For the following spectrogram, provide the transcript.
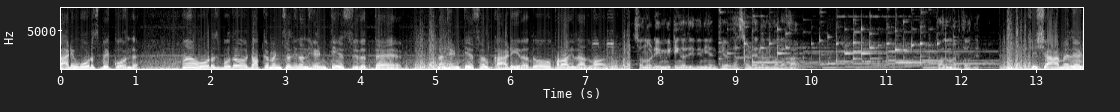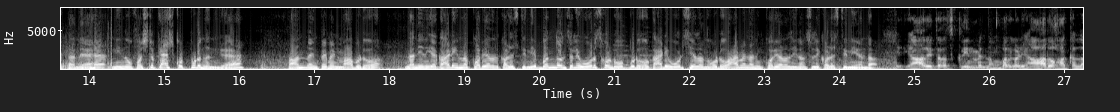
ಗಾಡಿ ಓಡಿಸ್ಬೇಕು ಅಂದೆ ಹಾಂ ಓಡಿಸ್ಬೋದು. ಡಾಕ್ಯುಮೆಂಟ್ಸಲ್ಲಿ ನನ್ನ ಹೆಂಡತಿ ಹೆಸರಿರುತ್ತೆ ನನ್ನ ಹೆಂಡತಿ ಹೆಸರಲ್ಲಿ ಗಾಡಿ ಇರೋದು. ಪರವಾಗಿಲ್ಲ ಅಲ್ವಾ ಅದು? ಸೊ ನೋಡಿ ಮೀಟಿಂಗಲ್ಲಿ ಇದ್ದೀನಿ ಅಂತ ಹೇಳ್ದ ಸಡೆ ನನ್ನ ಮಗ ಕಾಲ್ ಮಾಡ್ತಾನೆ ಶಿಷ್ಯ ಆಮೇಲೆ ಹೇಳ್ತಾನೆ ನೀನು ಫಸ್ಟು ಕ್ಯಾಶ್ ಕೊಟ್ಬಿಡು ನನಗೆ. ಆನ್ಲೈನ್ ಪೇಮೆಂಟ್ ಮಾಡಿಬಿಡು. ನಾನು ನಿನಗೆ ಗಾಡಿನ ಕೊರಿಯರಲ್ಲಿ ಕಳಿಸ್ತೀನಿ. ಬಂದು ಒಂದ್ಸಲಿ ಓಡಿಸ್ಕೊಂಡು ಹೋಗ್ಬಿಡು. ಗಾಡಿ ಓಡಿಸಿ ಎಲ್ಲ ನೋಡು. ಆಮೇಲೆ ನಾನು ಕೊರಿಯರಲ್ಲಿ ಇನ್ನೊಂದ್ಸಲಿ ಕಳಿಸ್ತೀನಿ ಅಂದ. ಯಾರು ಈ ಥರ ಸ್ಕ್ರೀನ್ ಮೇಲೆ ನಂಬರ್ಗಳು ಯಾರೂ ಹಾಕಲ್ಲ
